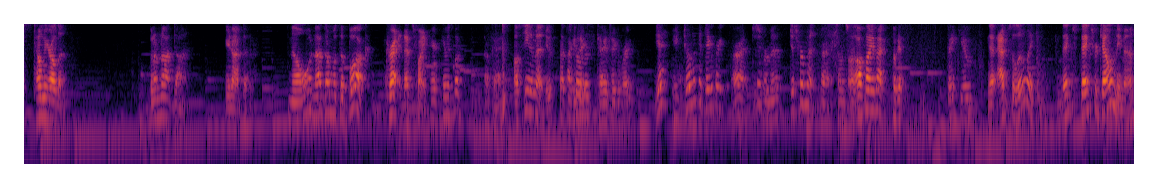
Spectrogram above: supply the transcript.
Just tell me you're all done. but I'm not done. You're not done. No, I'm not done with the book. Correct. That's fine. Here, give me the book. Okay. I'll see you in a minute, dude. That's I can, totally. take, can I take a break? Yeah, you totally can take a break. All right, just for a minute. Just for a minute. All right, sounds I'll, good. I'll call you back. Okay. Thank you. Yeah, absolutely. Thanks, thanks for telling me, man.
